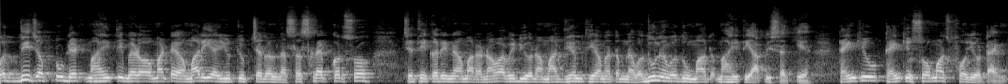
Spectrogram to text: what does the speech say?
બધી જ અપ ટુ ડેટ માહિતી મેળવવા માટે અમારી આ યુટ્યુબ ચેનલને સબસ્ક્રાઈબ કરશો. જેથી કરીને અમારા નવા વિડીયોના માધ્યમથી અમે તમને વધુને વધુ માહિતી આપી શકીએ. Thank you thank you so much for your time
